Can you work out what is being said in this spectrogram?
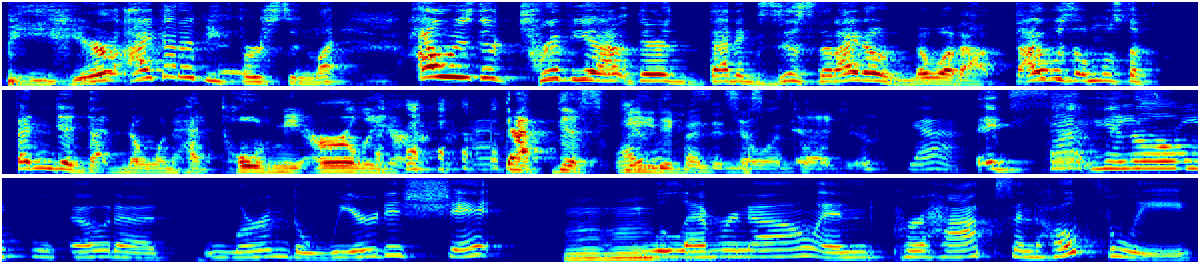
be here. I gotta be first in line. How is there trivia out there that exists that I don't know about? I was almost offended that no one had told me earlier that this I'm feed existed. no one told you. Yeah. Exactly, you know, go to learn the weirdest shit Mhm. you will ever know, and perhaps and hopefully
